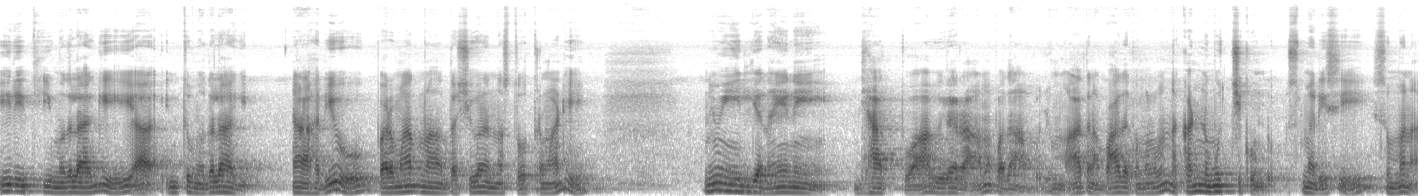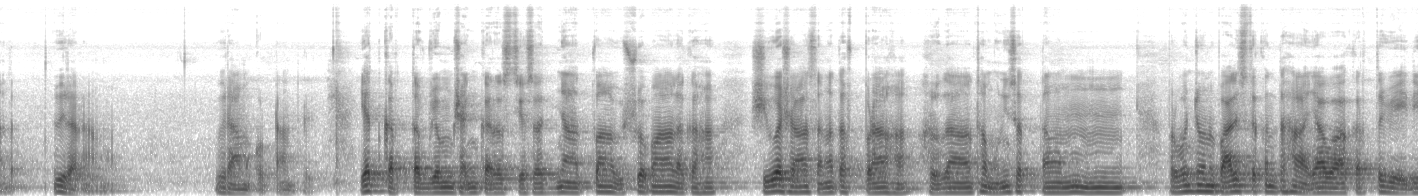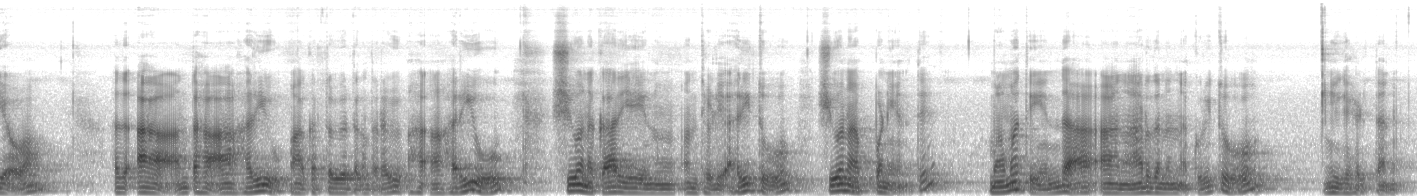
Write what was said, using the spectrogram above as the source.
ಈ ರೀತಿ ಮೊದಲಾಗಿ ಇಂತು ಮೊದಲಾಗಿ ಆ ಹರಿಯು ಪರಮಾತ್ಮ ಅಂತ ಶಿವನನ್ನು ಸ್ತೋತ್ರ ಮಾಡಿ, ನಿಮೀಲ್ಯ ನಯನೆ ಧ್ಯಾತ್ವ ವಿರರಾಮ ಪದಾಂಬುಜಂ. ಆತನ ಪಾದಕಮಲವನ್ನು ಕಣ್ಣು ಮುಚ್ಚಿಕೊಂಡು ಸ್ಮರಿಸಿ ಸುಮ್ಮನಾದ ವಿರರಾಮ. ವಿರಾಮ ಕೊಟ್ಟ ಅಂತೇಳಿ ಯತ್ ಕರ್ತವ್ಯಂ ಶಂಕರಸ್ಯ ಸಜ್ಞಾತ್ವ ವಿಶ್ವಪಾಲಕ ಶಿವಶಾಸನತಃ ಪ್ರಾಹ ಹೃದಾಥ ಮುನಿಸತ್ತಮಂ. ಪ್ರಪಂಚವನ್ನು ಪಾಲಿಸತಕ್ಕಂತಹ ಯಾವ ಕರ್ತವ್ಯ ಇದೆಯೋ ಅದು ಆ ಅಂತಹ ಆ ಹರಿಯು, ಆ ಕರ್ತವ್ಯ ಇರತಕ್ಕಂಥ ರವಿ ಹರಿಯು ಶಿವನ ಕಾರ್ಯ ಏನು ಅಂಥೇಳಿ ಅರಿತು ಶಿವನ ಅಪ್ಪಣೆಯಂತೆ ಮಮತೆಯಿಂದ ಆ ನಾರದನನ್ನು ಕುರಿತು ಹೀಗೆ ಹೇಳ್ತಾನೆ.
